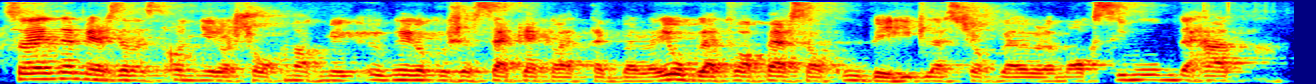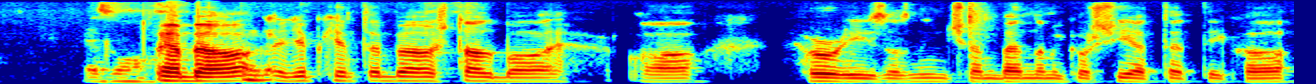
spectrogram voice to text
Szóval én nem érzem ezt annyira soknak, még, még akkor is a szekek lettek belőle. Jobb lett volna persze a QB hit lesz csak belőle maximum, de hát ez van. Ebbe a, egyébként ebbe a statba a Hurries az nincsen benne, amikor sietették a,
